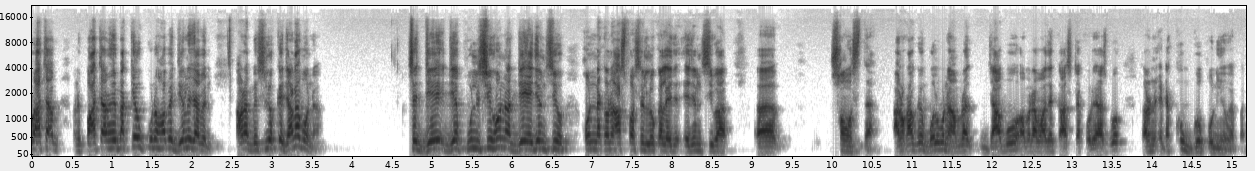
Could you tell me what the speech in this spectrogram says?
পাচার মানে পাচার হয়ে বা কেউ কোনোভাবে জেনে যাবেন, আমরা বেশি লোককে জানাব না। সে যে যে পুলিশই হন আর যে এজেন্সি হন না কেন আশপাশের লোকাল এজেন্সি বা সংস্থা। আমরা কাউকে বলব না, আমরা যাব, আমরা আমাদের কাজটা করে আসব, কারণ এটা খুব গোপনীয় ব্যাপার।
